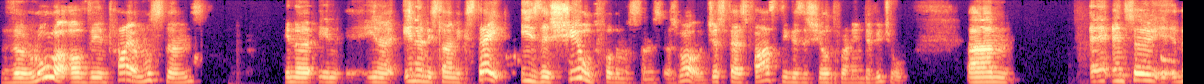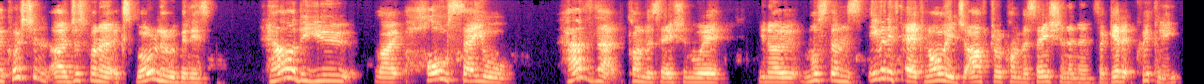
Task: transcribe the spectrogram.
the ruler of the entire Muslims in a in you know in an Islamic state, is a shield for the Muslims as well, just as fasting is a shield for an individual. Um, and, and so the question I just want to explore a little bit is how do you like wholesale have that conversation where you know Muslims, even if they acknowledge after a conversation and then forget it quickly,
